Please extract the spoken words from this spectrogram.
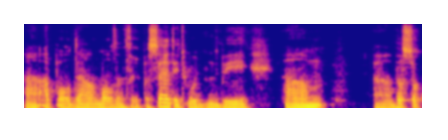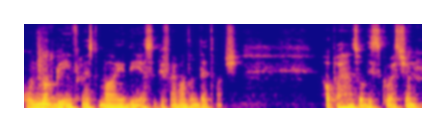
uh, up or down more than 3%. It wouldn't be, um, those stock would not be influenced by the S&P 500 that much. Hope I answered this question.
